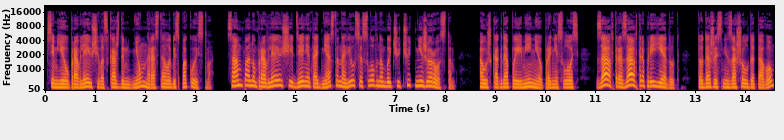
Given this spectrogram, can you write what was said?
В семье управляющего с каждым днем нарастало беспокойство. Сам пан управляющий день ото дня становился словно бы чуть-чуть ниже ростом. А уж когда по имению пронеслось «завтра, завтра приедут», то даже снизошел до того,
